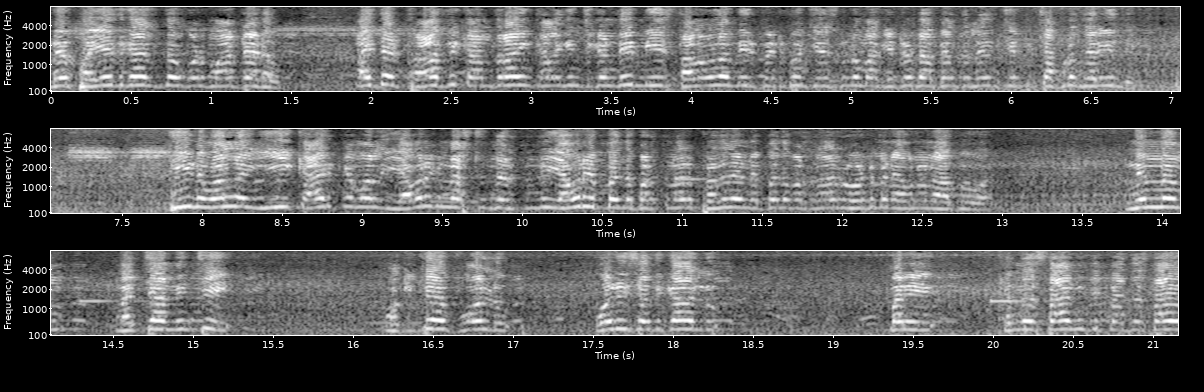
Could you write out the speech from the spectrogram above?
మేము పై అధికారులతో కూడా మాట్లాడాం. అయితే ట్రాఫిక్ అంతరాయం కలిగించకండి. మీ స్థలంలో మీరు పెట్టుకొని చేసుకుంటే మాకు ఎటువంటి అభ్యంతరం లేదని చెప్పి చెప్పడం జరిగింది. దీనివల్ల ఈ కార్యక్రమాలు ఎవరికి నష్టం జరుగుతుంది ఎవరు ఇబ్బంది పడుతున్నారు ప్రజలను ఇబ్బంది పడుతున్నారు రోడ్డు మీద ఎవరైనా ఆపేవారు. నిన్న మధ్యాహ్నం నుంచి ఒకటే ఫోన్లు పోలీస్ అధికారులు మరి కింద స్థాయి నుంచి పెద్ద స్థాయి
